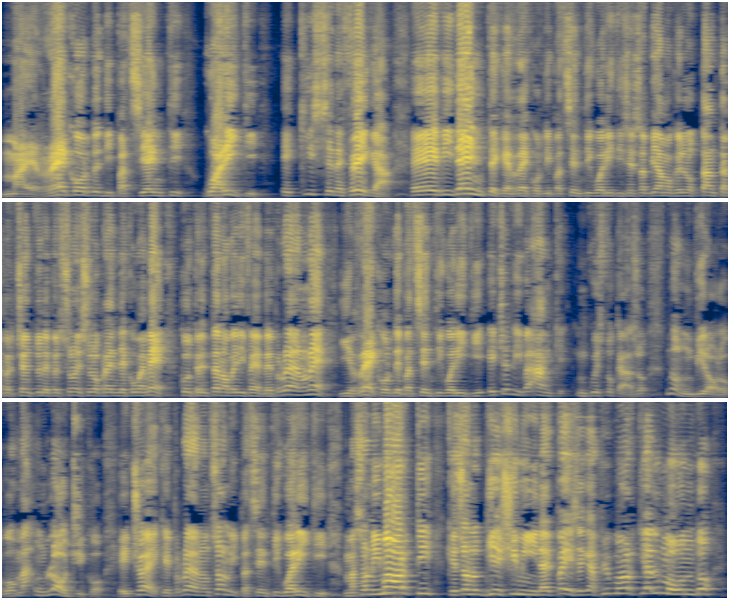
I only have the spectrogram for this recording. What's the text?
ma il record di pazienti guariti. E chi se ne frega? È evidente che il record di pazienti guariti se sappiamo che l'80% delle persone se lo prende come me, con 39 di febbre. Il problema non è il record dei pazienti guariti e ci arriva anche, in questo caso, non un virologo, ma un logico. E cioè che il problema non sono i pazienti guariti, ma sono i morti, che sono 10.000. Il paese che ha più morti al mondo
